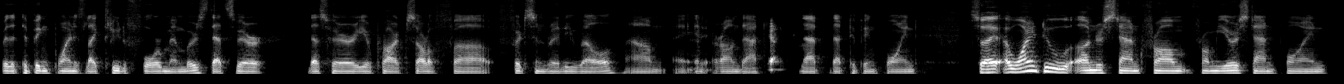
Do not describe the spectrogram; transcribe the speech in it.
where the tipping point is like three to four members. That's where that's where your product sort of uh, fits in really well um, around that yeah. that that tipping point. So I, I, wanted to understand from from your standpoint,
